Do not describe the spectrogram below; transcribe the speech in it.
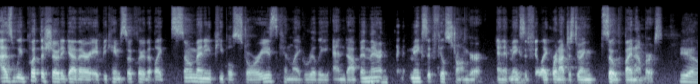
as we put the show together, it became so clear that like so many people's stories can like really end up in there. And it makes it feel stronger and it makes it feel like we're not just doing soap by numbers. Yeah.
